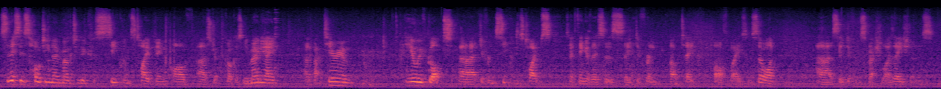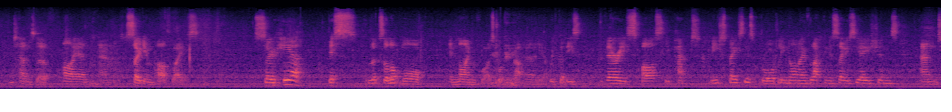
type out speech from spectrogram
so this is whole genome multilocus sequence typing of uh, Streptococcus pneumoniae uh, bacterium. Here we've got uh, different sequence types, so think of this as say different uptake pathways and so on, uh, so different specializations in terms of iron and sodium pathways. So here, this looks a lot more in line with what I was talking about earlier. We've got these very sparsely packed niche spaces, broadly non-overlapping associations, and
